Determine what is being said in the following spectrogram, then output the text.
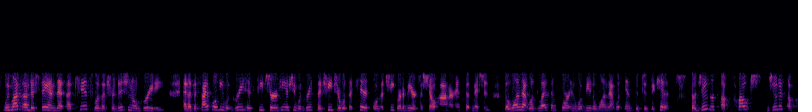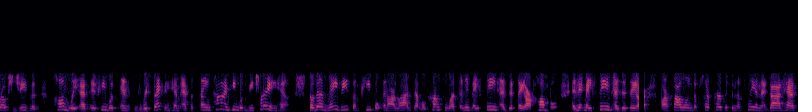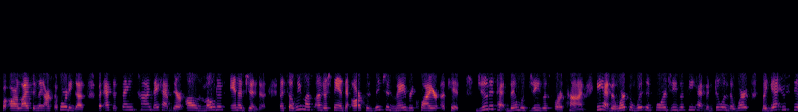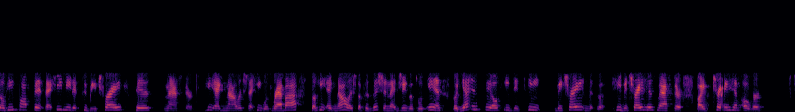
We must understand that a kiss was a traditional greeting. And a disciple, he would greet his teacher, he or she would greet the teacher with a kiss on the cheek or the beard to show honor and submission. The one that was less important would be the one that would institute the kiss. So Jesus approached Judas approached Jesus humbly as if he was in respecting him at the same time he was betraying him. So there may be some people in our lives that will come to us and it may seem as if they are humble and it may seem as if they are are following the purpose and the plan that God has for our life and they are supporting us, but at the same time they have their own motive and agenda. And so we must understand that our position may require a kiss. Judas had been with Jesus for a time. He had been working with and for Jesus. He had been doing the work, but yet and still he saw fit that he needed to betray his master. He acknowledged that he was rabbi, so he acknowledged the position that Jesus was in, but yet and still he did he betrayed the, he betrayed his master by trading him over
